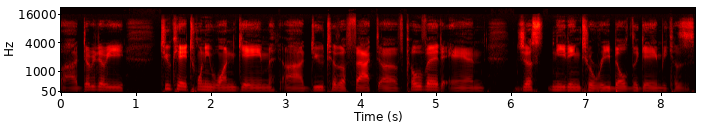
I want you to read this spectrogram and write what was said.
uh, WWE 2K21 game uh, due to the fact of COVID and just needing to rebuild the game because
